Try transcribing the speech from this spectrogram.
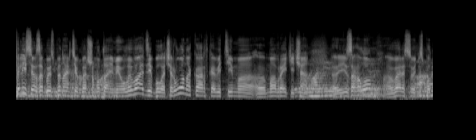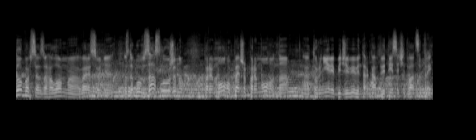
Фелісіо забив з пенальті в першому таймі у Леваді. Була червона картка від Тіма Маврекіча. Е, І загалом Верес сьогодні сподобався. Загалом Верес сьогодні здобув заслужену перемогу, першу перемогу на е, турнірі BGV Winter Cup 2023.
